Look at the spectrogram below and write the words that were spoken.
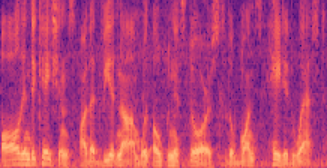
All indications are that Vietnam will open its doors to the once hated West.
